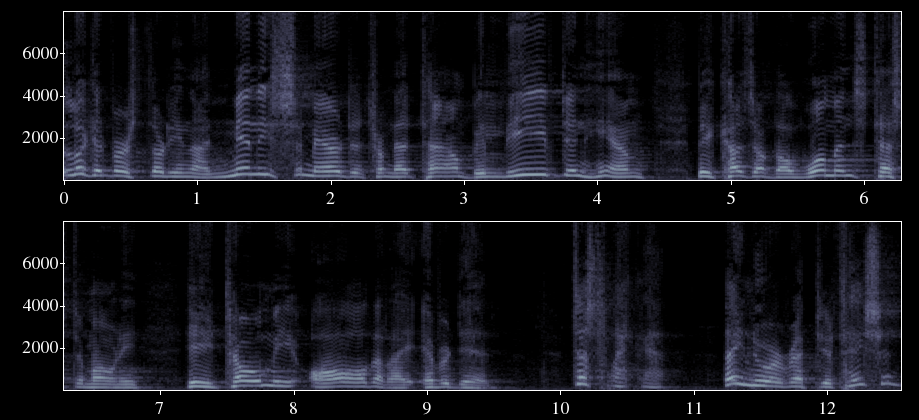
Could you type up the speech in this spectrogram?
Look at verse 39. Many Samaritans from that town believed in him because of the woman's testimony. He told me all that I ever did. Just like that. They knew her reputation.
